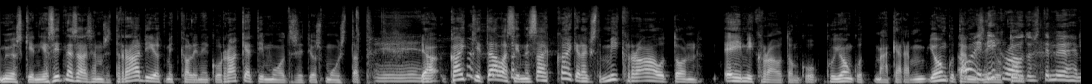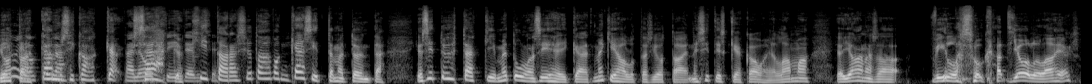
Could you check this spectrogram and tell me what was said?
myöskin. Ja sitten ne sai semmoiset radiot, mitkä oli niinku raketimuotoiset, jos muistat. Ei. Ja kaikki tällaisia, ne sai kaikenlaista mikroauton, ei mikroauton, kuin, kuin jonkun mäkärän, jonkun tämmöisen mikroauto sitten myöhemmin, Jotain joo, tämmöisiä kä- ne sähkö, kitaras, jotain aivan käsittämätöntä. Ja sitten yhtäkkiä me tullaan siihen ikään, että mekin haluttaisiin jotain, niin sitten iskee kauhean lama. Ja Jaana saa villasukat joululahjaksi.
